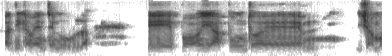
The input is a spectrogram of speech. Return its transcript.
praticamente nulla. E poi appunto eh, diciamo,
